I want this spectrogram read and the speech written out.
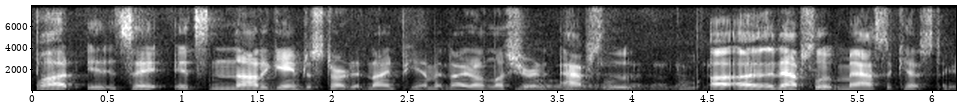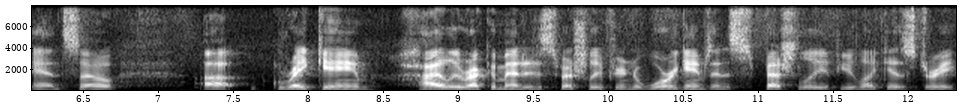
but it's a it's not a game to start at 9 p.m. at night unless you're No, an absolute no, no, no, uh, an absolute masochist. Yeah. And so, uh, great game, highly recommended, especially if you're into war games and especially if you like history.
